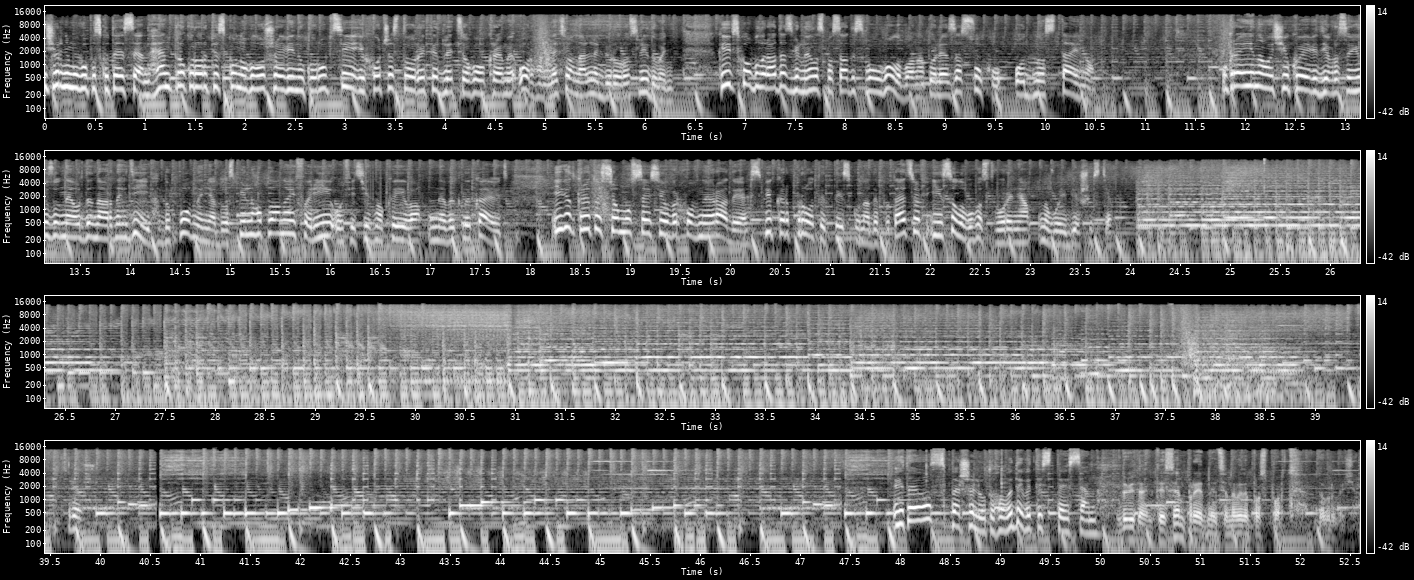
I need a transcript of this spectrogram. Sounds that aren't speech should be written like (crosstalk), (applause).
вечірньому випуску ТСН генпрокурор Піскун оголошує війну корупції і хоче створити для цього окремий орган Національне бюро розслідувань. Київська облрада звільнила з посади свого голову Анатолія Засуху одностайно. Україна очікує від Євросоюзу неординарних дій. Доповнення до спільного плану ейфорії офіційно Києва не викликають. І відкрито сьому сесію Верховної Ради. Спікер проти тиску на депутатів і силового створення нової більшості. Сереж. Вітаю вас з 1 лютого. Ви дивитесь ТСН. До вітань. ТСН приєднується новини про спорт. Добрий вечір.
